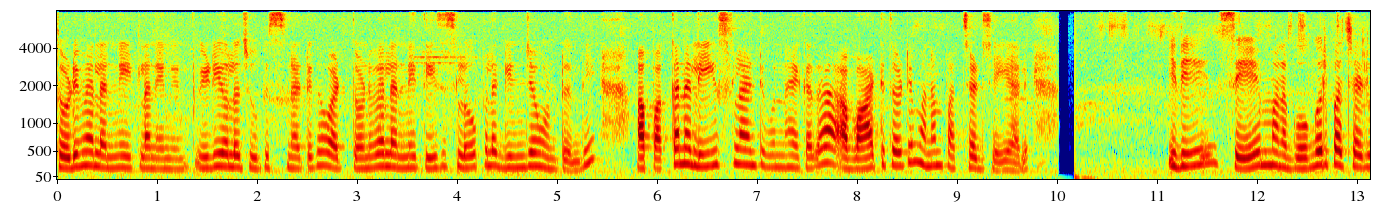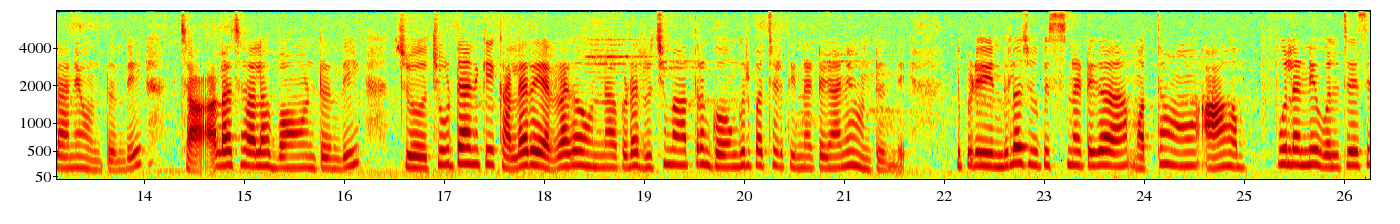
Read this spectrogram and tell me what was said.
తొడిమెలన్నీ ఇట్లా నేను వీడియోలో చూపిస్తున్నట్టుగా వాటి తొడిమెలన్నీ తీసి లోపల గింజ ఉంటుంది. ఆ పక్కన లీవ్స్ లాంటివి ఉన్నాయి కదా ఆ వాటితోటి మనం పచ్చడి చేయాలి. ఇది సేమ్ మన గోంగూర పచ్చడిలానే ఉంటుంది. చాలా చాలా బాగుంటుంది. చూ చూడటానికి కలర్ ఎర్రగా ఉన్నా కూడా రుచి మాత్రం గోంగూర పచ్చడి తిన్నట్టుగానే ఉంటుంది. ఇప్పుడు ఇందులో చూపిస్తున్నట్టుగా మొత్తం ఆ పూలన్నీ ఒలిచేసి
